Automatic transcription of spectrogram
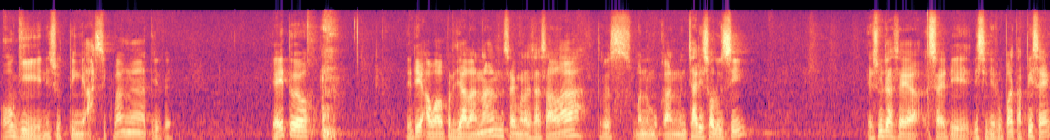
Oh gini syutingnya asik banget gitu. Ya itu Jadi awal perjalanan saya merasa salah, terus menemukan mencari solusi. Ya sudah saya saya di di sini rupa tapi saya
